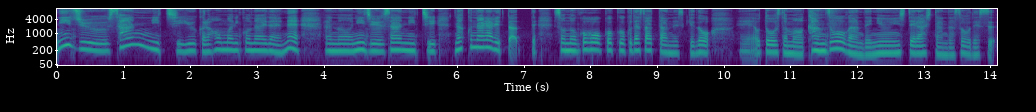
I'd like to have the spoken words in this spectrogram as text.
23日言うからほんまにこの間やねあの23日亡くなられたってそのご報告をくださったんですけど、えー、お父様は肝臓がんで入院してらしたんだそうです。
